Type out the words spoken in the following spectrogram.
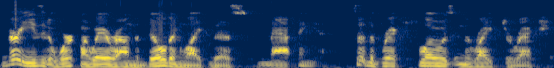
It's very easy to work my way around the building like this, mapping it, so that the brick flows in the right direction.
